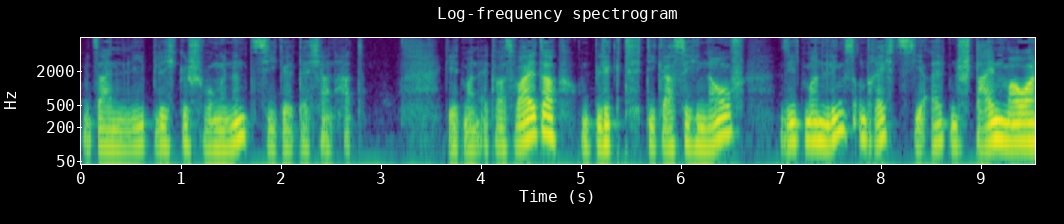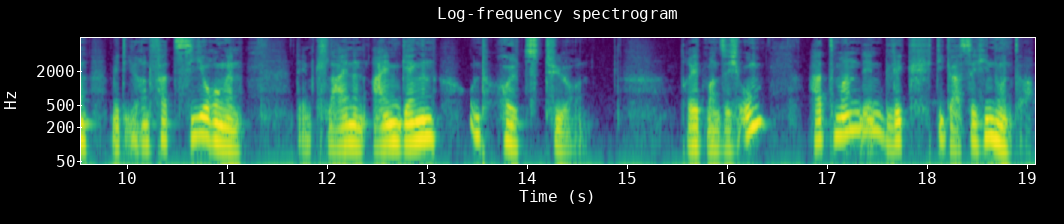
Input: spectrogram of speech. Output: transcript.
mit seinen lieblich geschwungenen Ziegeldächern hat. Geht man etwas weiter und blickt die Gasse hinauf, sieht man links und rechts die alten Steinmauern mit ihren Verzierungen, den kleinen Eingängen und Holztüren. Dreht man sich um, hat man den Blick die Gasse hinunter,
